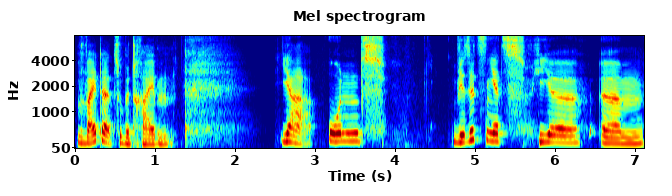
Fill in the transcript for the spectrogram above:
weiter zu betreiben. Ja, und wir sitzen jetzt hier ähm,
